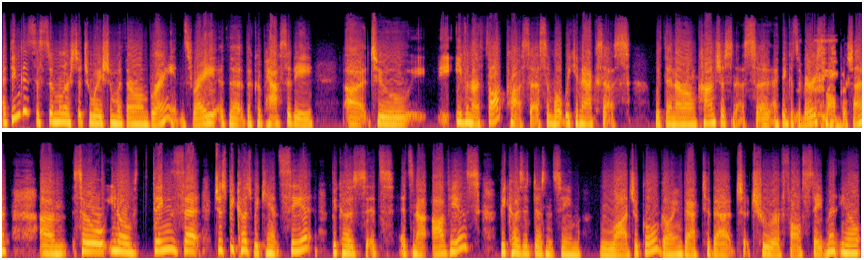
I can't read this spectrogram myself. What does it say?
I think it's a similar situation with our own brains, right? The the capacity uh, to even our thought process and what we can access within our own consciousness. Uh, I think it's a very small percent. Um, so you know things that just because we can't see it, because it's it's not obvious, because it doesn't seem logical. Going back to that true or false statement, you know,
